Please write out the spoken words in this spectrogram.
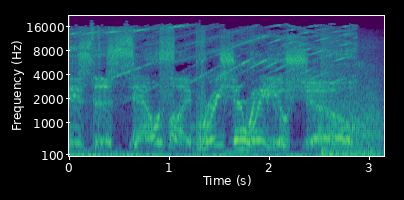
is the Sound Vibration Radio Show.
